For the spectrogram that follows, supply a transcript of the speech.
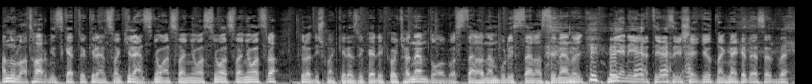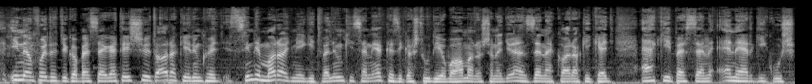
a 0632 99 88 88-ra. Tudod is megkérdezzük Erika, hogyha nem dolgoztál, hanem bulisztál a színen, hogy milyen életérzések jutnak neked eszedbe. Innen folytatjuk a beszélgetést, sőt arra kérünk, hogy szintén maradj még itt velünk, hiszen érkezik a stúdióba hamarosan egy olyan zenekar, akik egy elképesztően energikus,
